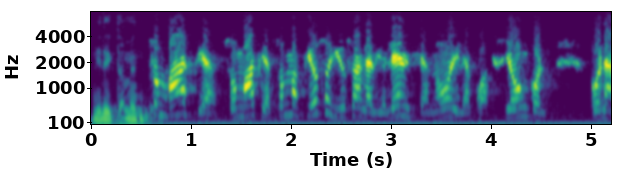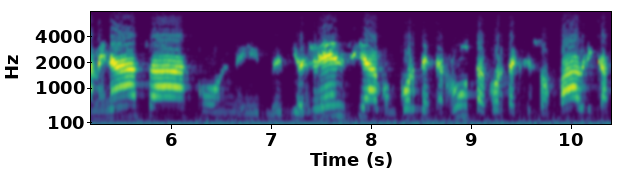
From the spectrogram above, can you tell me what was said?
directamente. Son mafias, son mafias, son mafiosos y usan la violencia, ¿no? Y la coacción con con amenazas, con eh, violencia, con cortes de ruta, corte de acceso a fábricas.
